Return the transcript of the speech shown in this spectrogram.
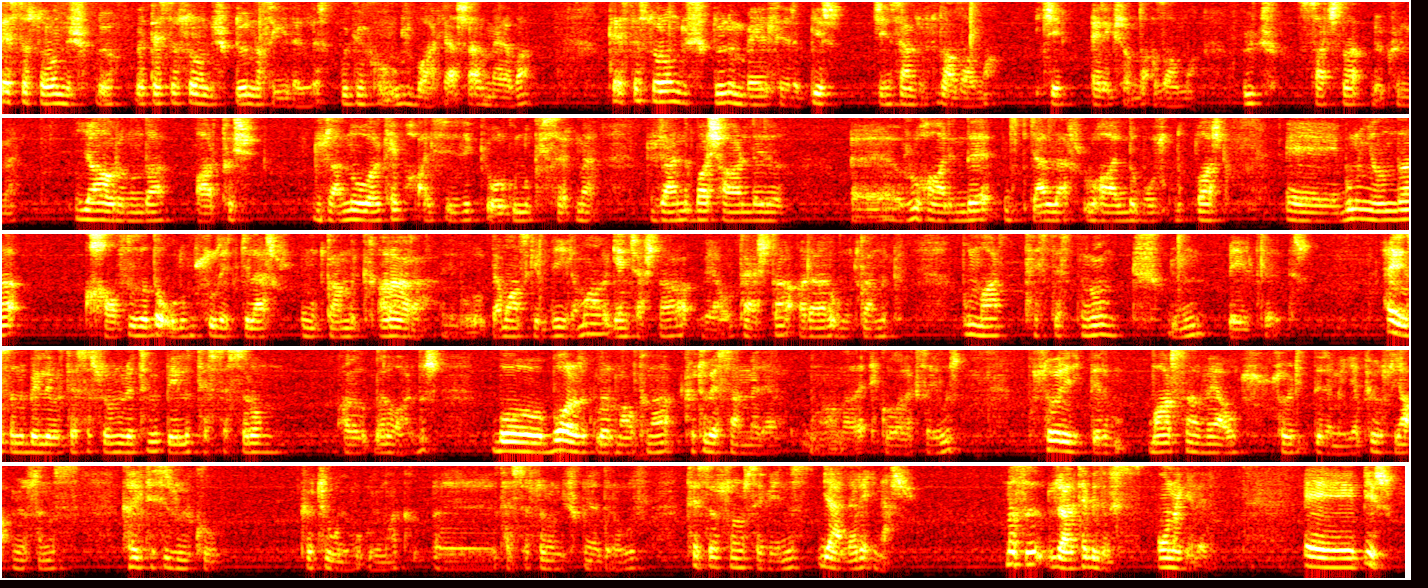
Testosteron düşüklüğü ve testosteron düşüklüğü nasıl giderilir? Bugün konumuz bu arkadaşlar. Merhaba. Testosteron düşüklüğünün belirtileri 1. Cinsel dürtüde azalma 2. Ereksiyonda azalma 3. Saçta dökülme Yağ oranında artış Düzenli olarak hep halsizlik, yorgunluk hissetme Düzenli baş ağrıları e, Ruh halinde gitgeller, ruh halinde bozukluklar e, Bunun yanında hafızada olumsuz etkiler, unutkanlık ara ara hani bu demans gibi değil ama genç yaşta veya orta yaşta ara ara unutkanlık bunlar testosteron düşüklüğünün belirtileridir. Her insanın belirli bir testosteron üretimi, belirli testosteron aralıkları vardır. Bu, bu aralıkların altına kötü beslenme de bunlara ek olarak sayılır. Bu söylediklerim varsa veyahut söylediklerimi yapıyorsa, yapmıyorsanız kalitesiz uyku, kötü uyumak e, testosteron düşüklüğüne neden olur. Testosteron seviyeniz yerlere iner. Nasıl düzeltebiliriz? Ona gelelim. E, bir,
